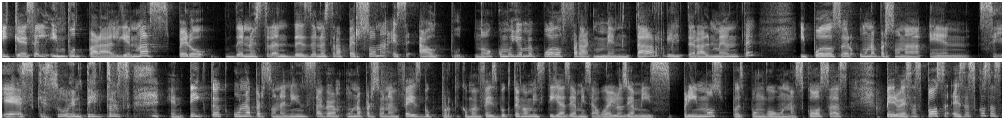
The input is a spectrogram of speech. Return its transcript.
y que es el input para alguien más, pero de nuestra, desde nuestra persona ese output, ¿no? Cómo yo me puedo fragmentar literalmente y puedo ser una persona en, si es que suben TikToks, en TikTok, una persona en Instagram, una persona en Facebook, porque como en Facebook tengo a mis tías y a mis abuelos y a mis primos, pues pongo unas cosas, pero esas, esas cosas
